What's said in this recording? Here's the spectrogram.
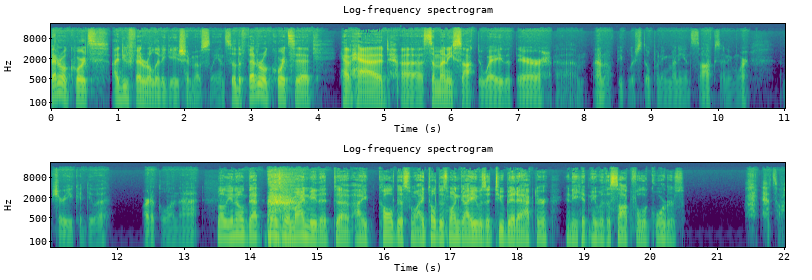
federal courts. I do federal litigation mostly, and so the federal courts have, have had uh, some money socked away. That they're I don't know if people are still putting money in socks anymore. I'm sure you could do a article on that. Well, you know that does remind me that uh, I called this one. I told this one guy he was a two-bit actor, and he hit me with a sock full of quarters. That's awful.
